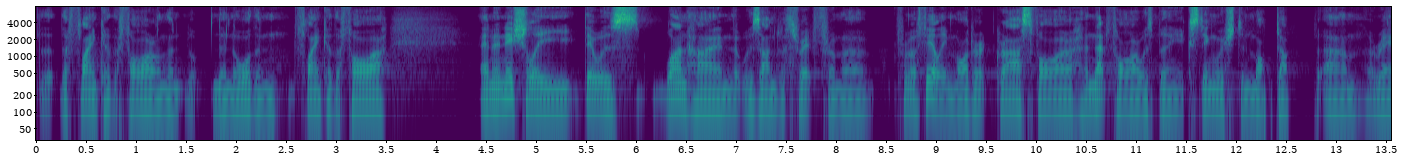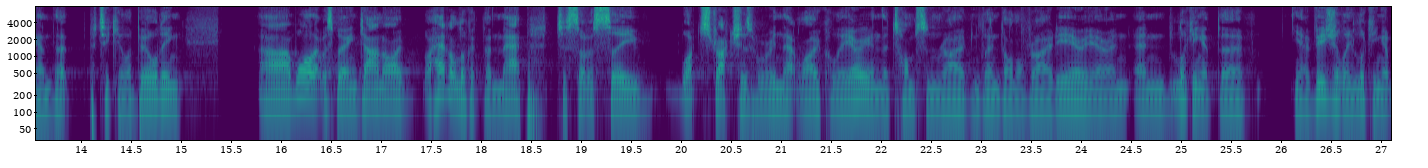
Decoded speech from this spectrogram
the, the flank of the fire, on the the northern flank of the fire and initially, there was one home that was under threat from a from a fairly moderate grass fire, and that fire was being extinguished and mopped up um, around that particular building. Uh, while that was being done, I, I had a look at the map to sort of see what structures were in that local area in the Thompson Road and Glendonald Road area, and and looking at the you know, visually looking at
